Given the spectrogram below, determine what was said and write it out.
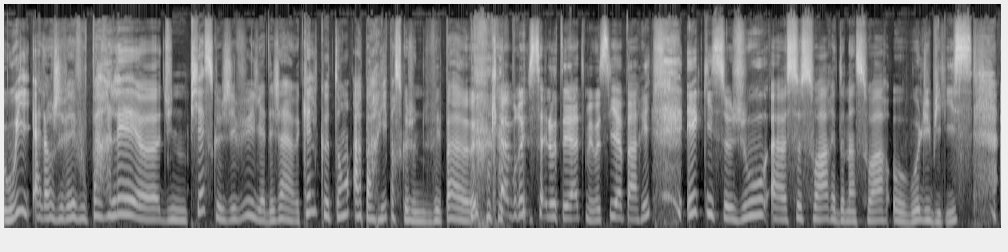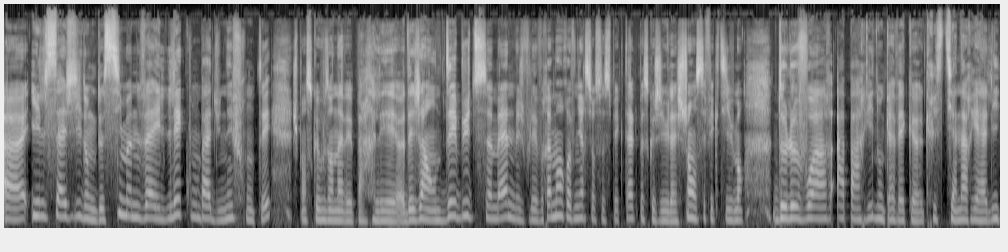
Oui, alors je vais vous parler euh, d'une pièce que j'ai vue il y a déjà euh, quelques temps à Paris, parce que je ne vais pas qu'à Bruxelles au théâtre, mais aussi à Paris, et qui se joue ce soir et demain soir au Volubilis. il s'agit donc de Simone Veil, Les combats d'une effrontée. Je pense que vous en avez parlé déjà en début de semaine, mais je voulais vraiment revenir sur ce spectacle parce que j'ai eu la chance, effectivement, de le voir à Paris, donc avec euh, Christiana Reali,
